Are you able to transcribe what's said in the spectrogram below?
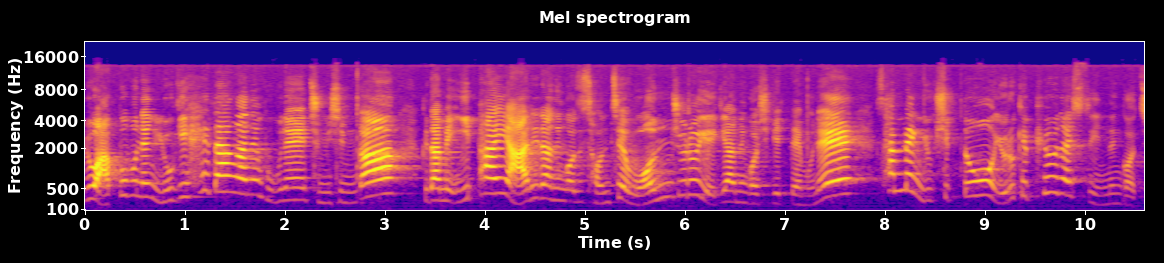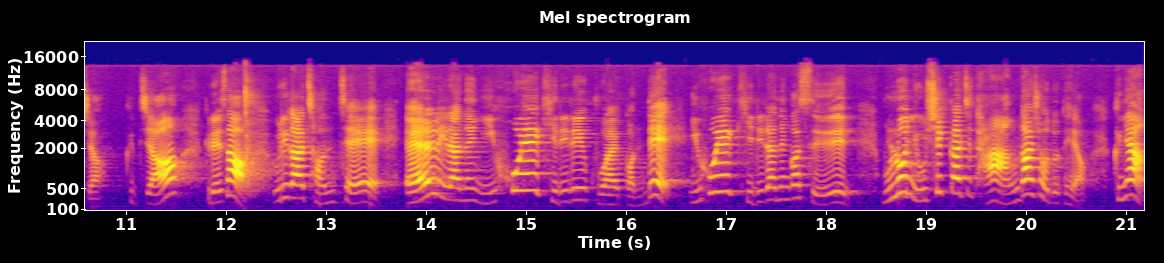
요 앞부분에는 여기 해당하는 부분의 중심과 그 다음에 2파이 r이라는 것은 전체 원주를 얘기하는 것이기 때문에 360도 이렇게 표현할 수 있는 거죠. 그죠? 그래서 우리가 전체 L이라는 이 호의 길이를 구할 건데 이 호의 길이라는 것은 물론 요시까지 다 안 가셔도 돼요. 그냥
